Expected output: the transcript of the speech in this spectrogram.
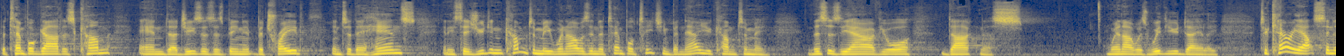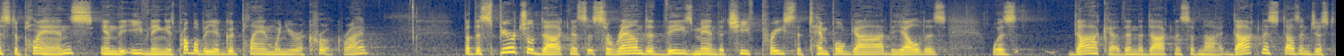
The temple guard has come, and uh, Jesus has been betrayed into their hands. And he says, You didn't come to me when I was in the temple teaching, but now you come to me. And this is the hour of your darkness, when I was with you daily. To carry out sinister plans in the evening is probably a good plan when you're a crook, right? But the spiritual darkness that surrounded these men, the chief priests, the temple guard, the elders, was darker than the darkness of night. Darkness doesn't just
